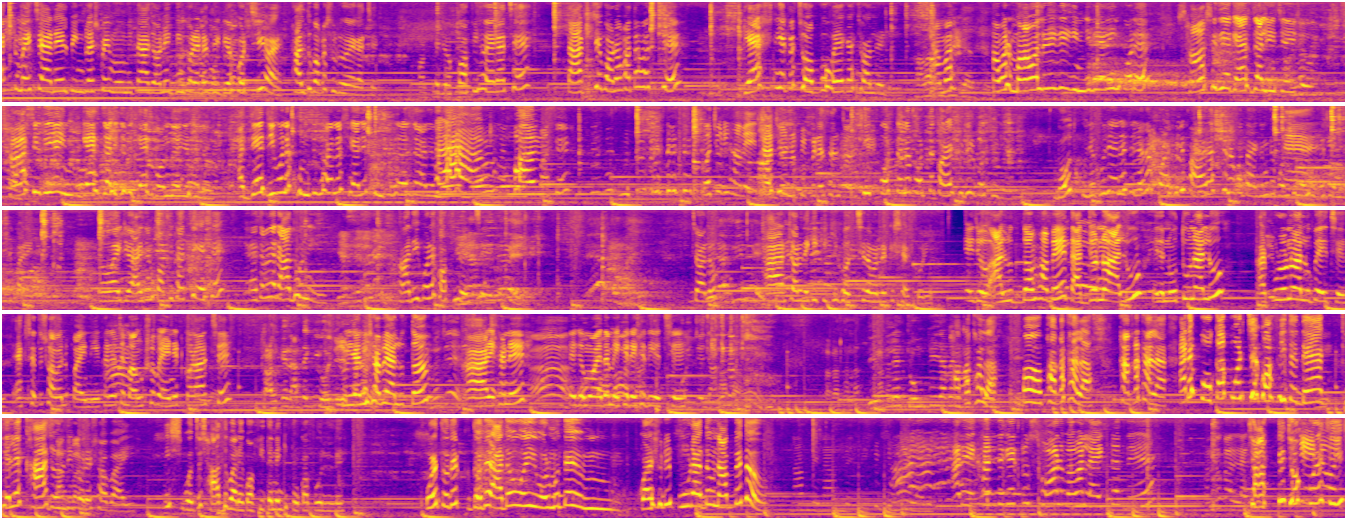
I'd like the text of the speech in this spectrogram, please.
Back to my channel blush by Moumita আজ অনেক দিন পর একটা ভিডিও করছি ফালতু বকা শুরু হয়ে গেছে। এই যে কফি হয়ে গেছে। তার চেয়ে বড় কথা হচ্ছে গ্যাস নিয়ে একটা চব্য হয়ে গেছে অলরেডি আমার আমার মা অলরেডি ইঞ্জিনিয়ারিং করে সাঁড়াশি দিয়ে গ্যাস জ্বালিয়েছে এই যে। সাঁড়াশি দিয়ে গ্যাস জ্বালিয়েছে গ্যাস বন্ধ হয়ে গেছিল। আর যে জীবনে খুন্তি ধরে না সে আজ খুন্তি ধরেছে আর পাশে কচুরি হবে তার জন্য প্রিপারেশন চলছে। শীত পড়তে না পড়তে কড়াইশুটির কচুরি। বহুত খুঁজে খুঁজে এনেছে জানো? কড়াইশুটি পাওয়া যাচ্ছে না কোথাও একজনকে বলতে এনে তো এই যে একজন কফি খাচ্ছে এসে এটা আমাদের রাঁধুনি। হাঁড়ি করে কফি হচ্ছে। চলো আর চলো দেখি কি কি হচ্ছে তোমাদেরকে শেয়ার করি। এই যে আলুর দম হবে তার জন্য আলু এই যে নতুন আলু আর পুরনো আলু পেয়েছে। একসাথে সব আলু পাইনি। এখানে হচ্ছে মাংস ম্যারিনেট করা আছে। নিরামিষ হবে আলুর দম। আর এখানে এই যে ময়দা মেখে রেখে দিয়েছে। ফাঁকা থালা? ও ফাঁকা থালা। ফাঁকা থালা। আরে পোকা পড়ছে কফিতে দেখ। খেলে খা জলদি করে সবাই। ইস বলছে স্বাদ বাড়ে কফিতে নাকি পোকা পড়লে। ওরে তোদের তোদের আদৌ ওই ওর মধ্যে কড়াইশুটির পুর আদৌ নামবে তো? আরে এখান থেকে একটু সর বাবা লাইটটা দে। চারটে চোখ করেছিস?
